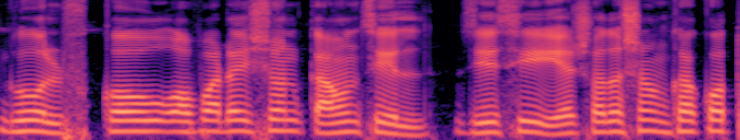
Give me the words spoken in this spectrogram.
Gulf cooperation council GC এর সদস্য সংখ্যা কত?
